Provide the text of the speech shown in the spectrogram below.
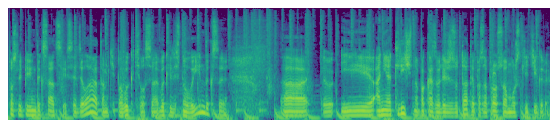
после переиндексации, все дела, там, типа, выкатился, выкатились новые индексы, Э, и они отлично показывали результаты по запросу «Амурские тигры».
